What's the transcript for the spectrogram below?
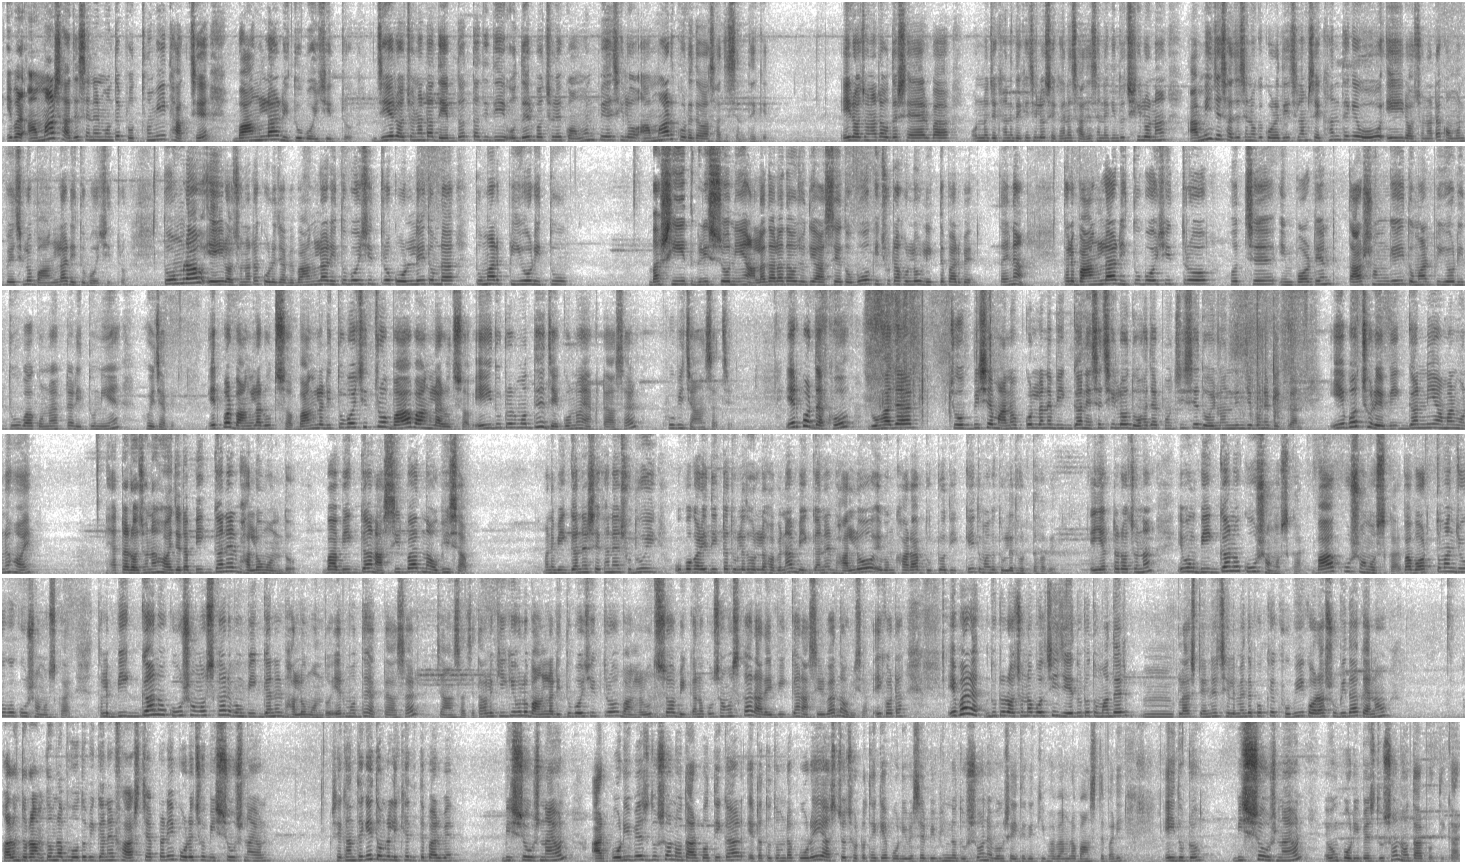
এবার আমার সাজেশনের মধ্যে প্রথমেই থাকছে বাংলা ঋতু বৈচিত্র্য। যে রচনাটা দেবদত্তা দিদি ওদের বছরে কমন পেয়েছিল আমার করে দেওয়া সাজেশন থেকে। এই রচনাটা ওদের স্যার বা অন্য যেখানে দেখেছিল সেখানে সাজেশনে কিন্তু ছিল না। আমি যে সাজেশন ওকে করে দিয়েছিলাম সেখান থেকে ও এই রচনাটা কমন পেয়েছিল বাংলা ঋতু বৈচিত্র্য। তোমরাও এই রচনাটা করে যাবে। বাংলা ঋতু বৈচিত্র্য করলেই তোমরা তোমার প্রিয় ঋতু বা শীত, গ্রীষ্ম নিয়ে আলাদা আলাদাও যদি আসে, তবুও কিছুটা হলেও লিখতে পারবে, তাই না? তাহলে বাংলা ঋতু বৈচিত্র্য হচ্ছে ইম্পর্টেন্ট তার সঙ্গেই তোমার প্রিয় ঋতু বা কোনো একটা ঋতু নিয়ে হয়ে যাবে। এরপর বাংলার উৎসব, বাংলা ঋতু বৈচিত্র্য বা বাংলার উৎসব, এই দুটোর মধ্যে যে কোনো একটা আসার খুবই চান্স আছে। এরপর দেখো দু হাজার চব্বিশে মানব কল্যাণে বিজ্ঞান এসেছিল দু হাজার পঁচিশে দৈনন্দিন জীবনে বিজ্ঞান। এবছরে বিজ্ঞান নিয়ে আমার মনে হয় একটা রচনা হয় যেটা বিজ্ঞানের ভালো মন্দ বা বিজ্ঞান আশীর্বাদ না অভিশাপ। মানে বিজ্ঞানের সেখানে শুধুই উপকারী দিকটা তুলে ধরলে হবে না, বিজ্ঞানের ভালো এবং খারাপ দুটো দিককেই তোমাকে তুলে ধরতে হবে। এই একটা রচনা এবং বিজ্ঞান ও কুসংস্কার বা কুসংস্কার বা বর্তমান যুগ ও কুসংস্কার। তাহলে বিজ্ঞান ও কুসংস্কার এবং বিজ্ঞানের ভালো মন্দ, এর মধ্যে একটা আসার চান্স আছে। তাহলে কী কী হলো? বাংলা ঋতু বৈচিত্র্য, বাংলার উৎসব বিজ্ঞান ও কুসংস্কার আর এই বিজ্ঞান আশীর্বাদ না অভিশাপ। এই কটা এবার এক দুটো রচনা বলছি, যে দুটো তোমাদের ক্লাস টেনের ছেলেমেয়েদের পক্ষে খুবই করা সুবিধা। কেন? কারণ তোরা, তোমরা ভৌত বিজ্ঞানের ফার্স্ট চ্যাপ্টারেই পড়েছো বিশ্ব উষ্ণায়ন। সেখান থেকেই তোমরা লিখে দিতে পারবে। বিশ্ব উষ্ণায়ন আর পরিবেশ দূষণ ও তার প্রতিকার, এটা তো তোমরা পড়েই আসছো ছোট থেকে, পরিবেশের বিভিন্ন দূষণ এবং সেই থেকে কীভাবে আমরা বাঁচতে পারি। এই দুটো, বিশ্ব উষ্ণায়ন এবং পরিবেশ দূষণ ও তার প্রতিকার।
